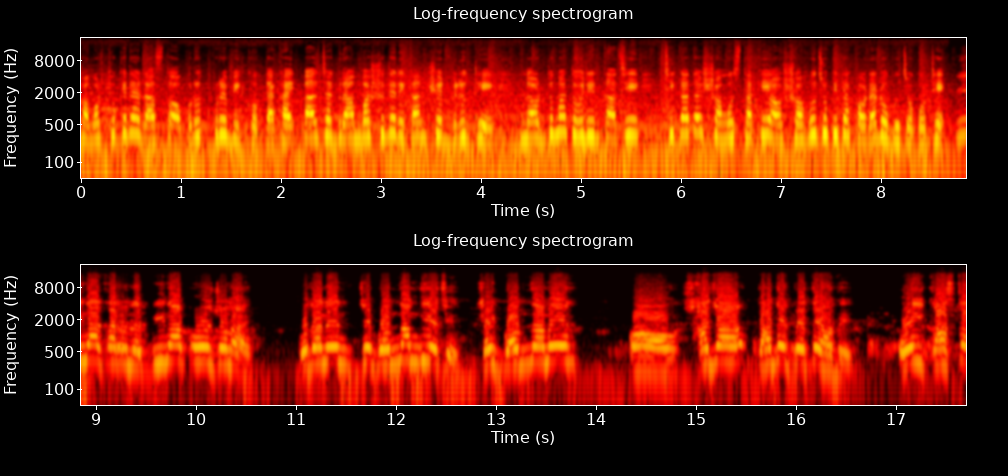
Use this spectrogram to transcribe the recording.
সমর্থকেরা রাস্তা অবরোধ করে বিক্ষোভ দেখায়। পাল্টা গ্রামবাসীদের একাংশের বিরুদ্ধে নর্দমা তৈরির কাজে ঠিকাদার সংস্থাকে অসহযোগিতা করার অভিযোগ ওঠে। বিনা কারণে, বিনা প্রয়োজনায় প্রধানের যে বদনাম দিয়েছে, সেই বদনামের সাজা তাদের পেতে হবে। ওই কাজটা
